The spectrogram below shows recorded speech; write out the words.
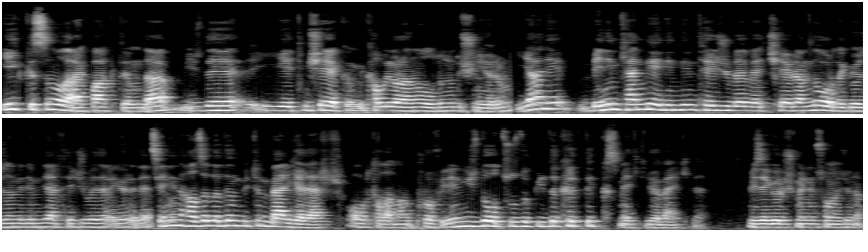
İlk kısım olarak baktığımda %70'e yakın bir kabul oranı olduğunu düşünüyorum. Yani benim kendi edindiğim tecrübe ve çevremde orada gözlemlediğim diğer tecrübelere göre de senin hazırladığın bütün belgeler, ortalaman, profilin %30'luk, %40'lık kısmı etkiliyor belki de vize görüşmenin sonucunu.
